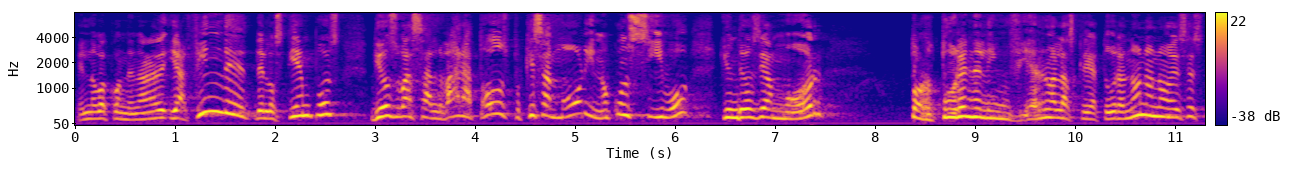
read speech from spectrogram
Él no va a condenar a nadie. Y al fin de, los tiempos, Dios va a salvar a todos porque es amor y no concibo que un Dios de amor torture en el infierno a las criaturas. No, no, no, ese es,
